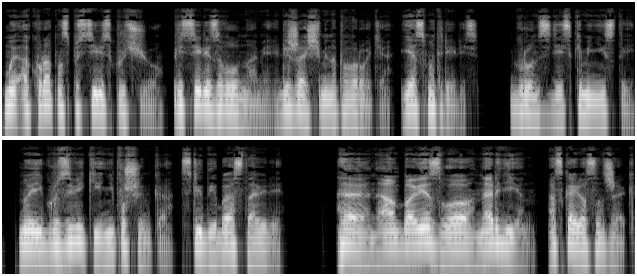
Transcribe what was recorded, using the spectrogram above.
Мы аккуратно спустились к ручью, присели за валунами, лежащими на повороте, и осмотрелись. Грунт здесь каменистый, но и грузовики не пушинка, следы бы оставили. «Э, нам повезло, Нардин», — оскалился Джек.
